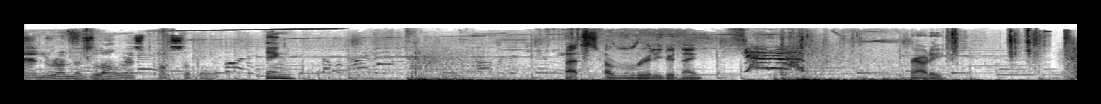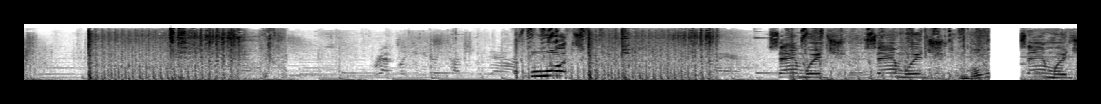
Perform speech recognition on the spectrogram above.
and run as long as possible. Ding. That's a really good name. Shut up! Proudy. Replicator touching down. What? Sandwich, sandwich, bull sandwich.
